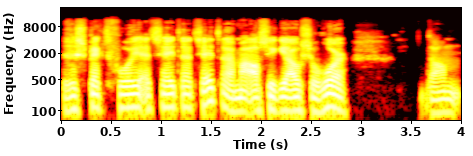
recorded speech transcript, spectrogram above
respect voor je, et cetera, et cetera. Maar als ik jou zo hoor, dan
